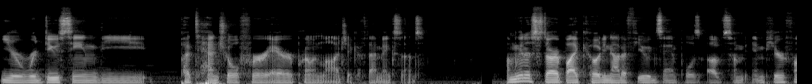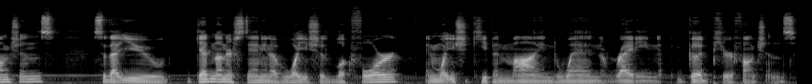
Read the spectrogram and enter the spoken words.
you're reducing the potential for error prone logic, if that makes sense. I'm going to start by coding out a few examples of some impure functions so that you get an understanding of what you should look for and what you should keep in mind when writing good pure functions.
